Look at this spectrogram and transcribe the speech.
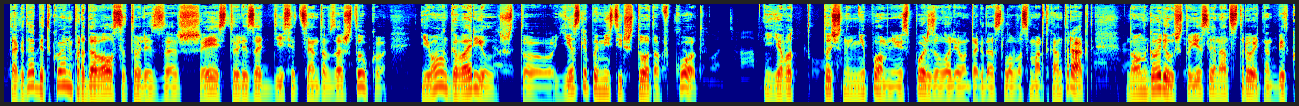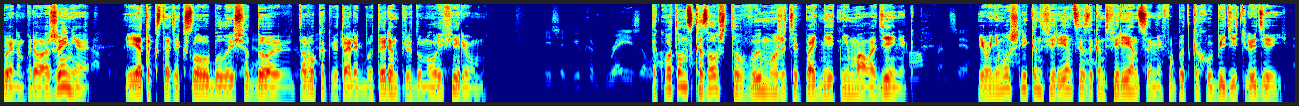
Тогда биткоин продавался то ли за 6, то ли за 10 центов за штуку, и он говорил, что если поместить что-то в код, я вот точно не помню, использовал ли он тогда слово смарт-контракт, но он говорил, что если надстроить над биткоином приложение, и это, кстати, к слову, было еще до того, как Виталик Бутерин придумал эфириум, так вот он сказал, что вы можете поднять немало денег. И у него шли конференции за конференциями в попытках убедить людей.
